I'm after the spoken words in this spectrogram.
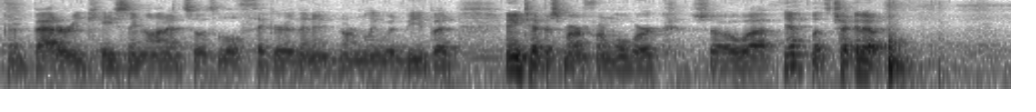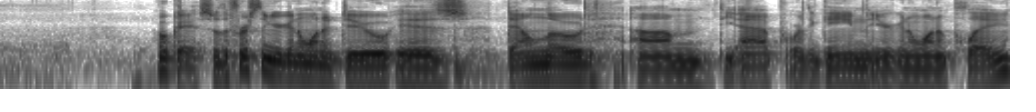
kind of battery casing on it, so it's a little thicker than it normally would be, but any type of smartphone will work. So uh, yeah, let's check it out. Okay, so the first thing you're going to want to do is download um, the app or the game that you're going to want to play.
